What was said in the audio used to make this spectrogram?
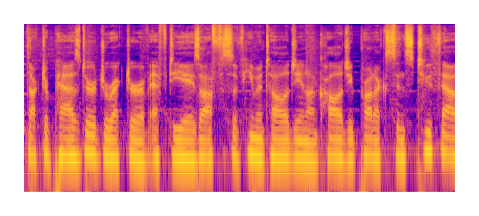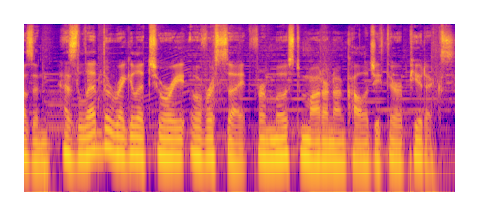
Dr. Pazdur, Director of FDA's Office of Hematology and Oncology Products since 2000, has led the regulatory oversight for most modern oncology therapeutics.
